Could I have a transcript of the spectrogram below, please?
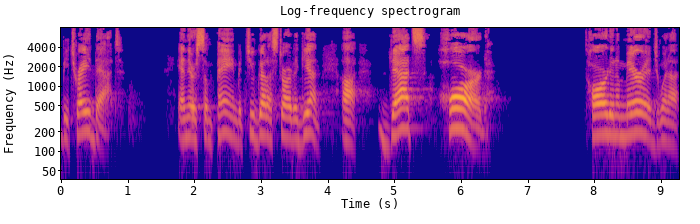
betrayed that. And there's some pain, but you've got to start again. Uh, that's hard. It's hard in a marriage when a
